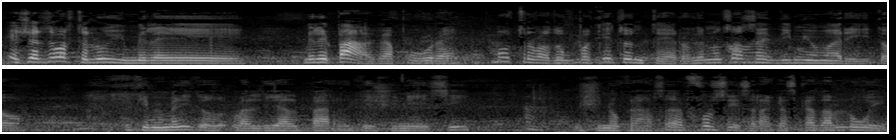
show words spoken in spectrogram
E certe volte lui me le, me le paga pure. Ma ho trovato un pacchetto intero che non so se è di mio marito, perché mio marito va lì al bar dei cinesi, vicino casa, forse sarà cascata a lui.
